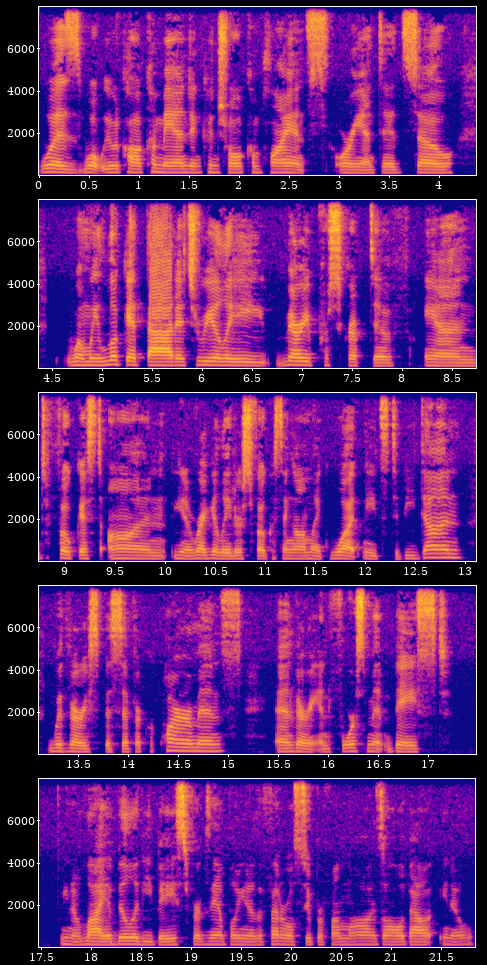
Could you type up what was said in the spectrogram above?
was what we would call command and control compliance oriented. So when we look at that, it's really very prescriptive and focused on, you know, regulators focusing on like what needs to be done with very specific requirements and very enforcement based, you know, liability based. For example, you know, the federal Superfund law is all about, you know,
